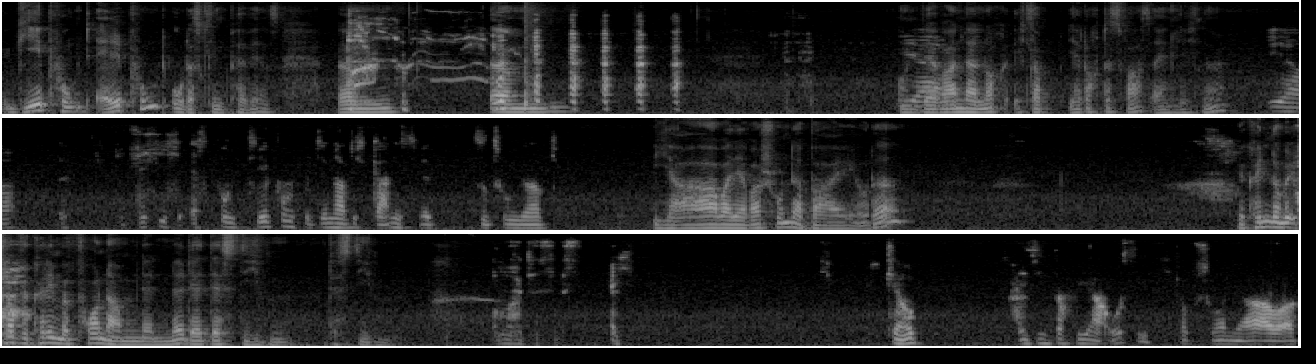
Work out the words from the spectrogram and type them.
G.L. Oh, das klingt pervers. Ähm, ähm, und ja. wer waren da noch? Ich glaube, ja doch, das war's eigentlich, ne? Ja. Tatsächlich S.T. mit denen habe ich gar nichts mehr zu tun gehabt. Ja, aber der war schon dabei, oder? Wir können ihn, ich glaube, wir können ihn mit Vornamen nennen, ne? Der, der Steven. Der Steven. Oh, das ist echt. Ich glaube, weiß ich doch, wie er aussieht. Ich glaube schon, ja, aber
